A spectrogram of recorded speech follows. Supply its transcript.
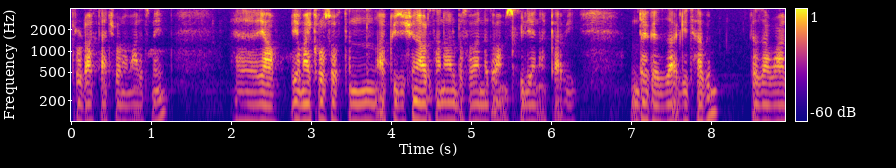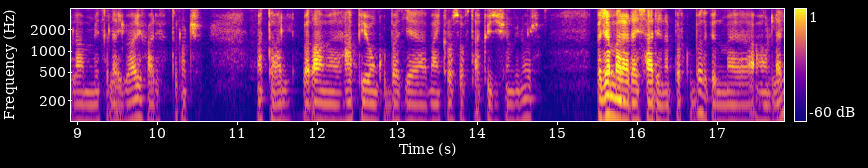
product ኣቸው ነው ማለት ነው። ያው የ Microsoft ን acquisition አውርተናል። በ7.5 ቢሊዮን አካባቢ እንደገዛ GitHub ን ከዛ በኋላም የተለያዩ አሪፍ አሪፍ እንትኖች መጥተዋል። በጣም happy የሆንኩበት የ Microsoft acquisition ቢኖር መጀመሪያ ላይ sad የነበርኩበት ግን አሁን ላይ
